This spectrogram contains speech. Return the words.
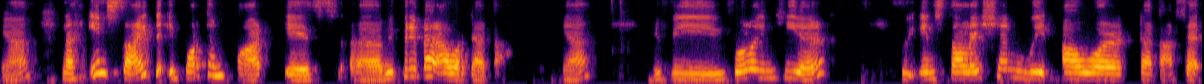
Yeah. Now inside the important part is uh, we prepare our data. Yeah. If we follow in here, we installation with our data set.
